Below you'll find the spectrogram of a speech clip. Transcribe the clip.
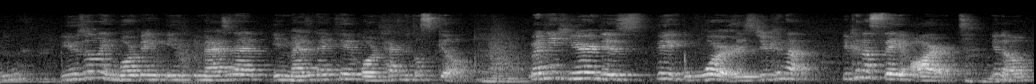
mm-hmm. usually involving in imagina- imaginative or technical skill. Mm-hmm. When you hear these big words, you cannot you cannot say art. Mm-hmm. You know,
